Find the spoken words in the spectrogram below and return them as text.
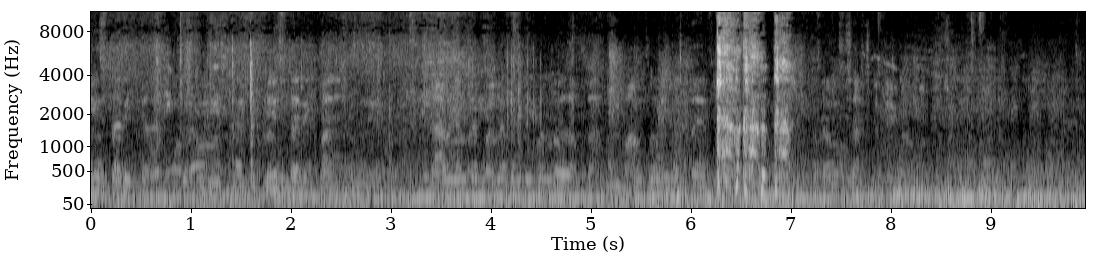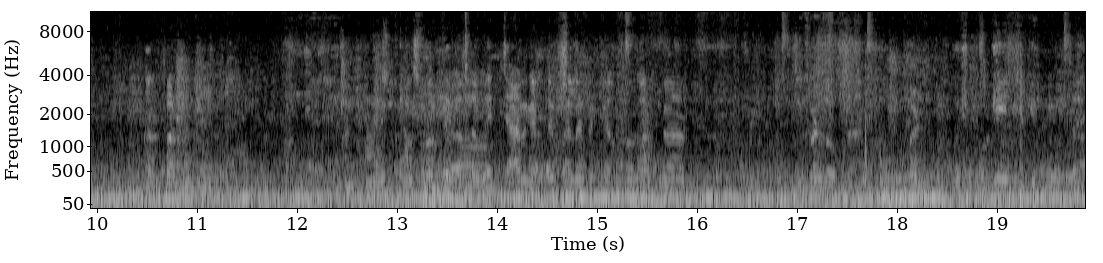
तीस तारीख का है तीस तारीख तीस तारीख का है चार घंटे पहले तक रिफंड हो जाता है पाँच सौ नहीं मिलता है सर्विस चार्ज कटेगा कंफर्म हो गया कंफर्म के मतलब नहीं चार घंटे पहले तक कंफर्म आपका रिफंड होता है। बट कुछ ये टिकट भी होता है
